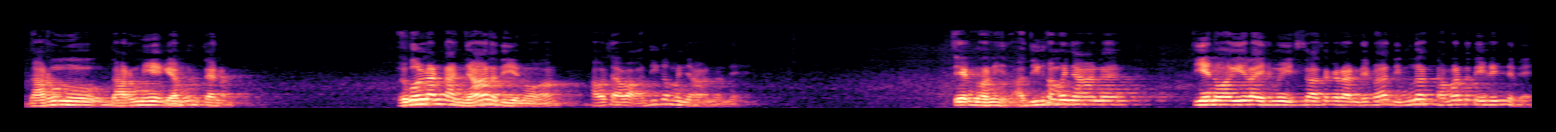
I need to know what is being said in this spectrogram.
දරුණු ධර්මයේ ගැඹුරු තැනක්. ඒගොල්ලන්ට ඥාන දිනනවා අවසාව අධිගම ඥාන නැහැ. තේරුණානේ? අධිගම ඥාන තියනවා කියලා එහෙම විශ්වාස කරන්න එපා. දිනුනත් Tamanට තේරෙන්න බෑ.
